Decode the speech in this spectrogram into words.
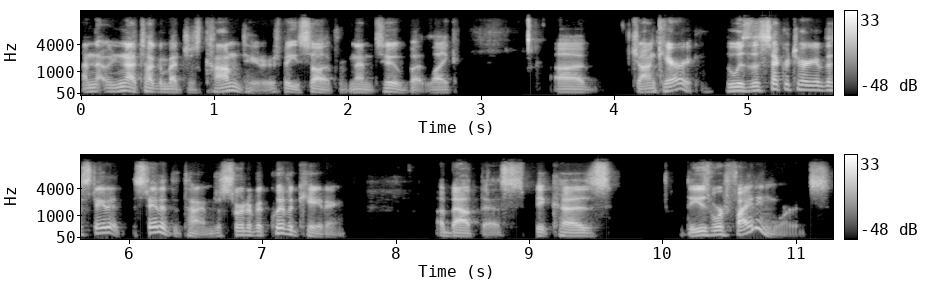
i'm not you're not talking about just commentators but you saw it from them too but like uh, john kerry who was the secretary of the state at, state at the time just sort of equivocating about this because these were fighting words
